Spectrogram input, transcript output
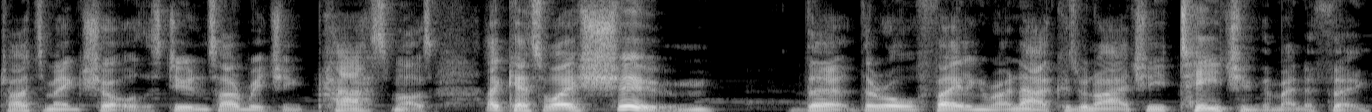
Try to make sure all the students are reaching pass marks. Okay, so I assume that they're all failing right now because we're not actually teaching them anything.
